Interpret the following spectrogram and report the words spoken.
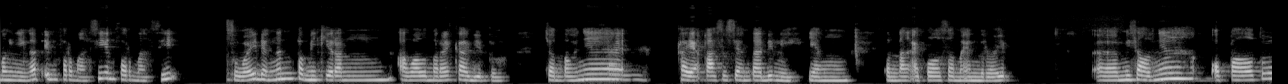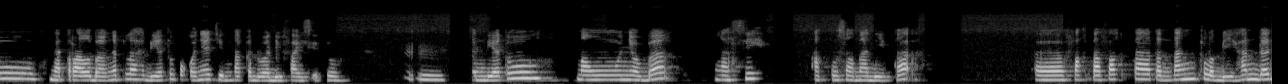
mengingat informasi-informasi sesuai dengan pemikiran awal mereka gitu. Contohnya kan kayak kasus yang tadi nih, yang tentang Apple sama Android. Eh, misalnya Opal tuh netral banget lah, dia tuh pokoknya cinta kedua device itu. Mm-mm. Dan dia tuh mau nyoba ngasih aku sama Dita eh, fakta-fakta tentang kelebihan dan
